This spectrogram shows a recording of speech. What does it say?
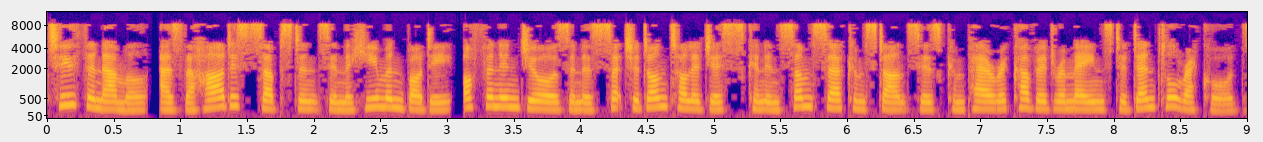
Tooth enamel, as the hardest substance in the human body, often endures and as such odontologists can in some circumstances compare recovered remains to dental records.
